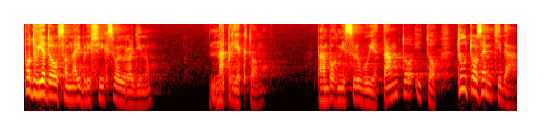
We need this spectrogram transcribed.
podviedol som najbližších svoju rodinu. Napriek tomu. Pán Boh mi slubuje tamto i to. Túto zem ti dám.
